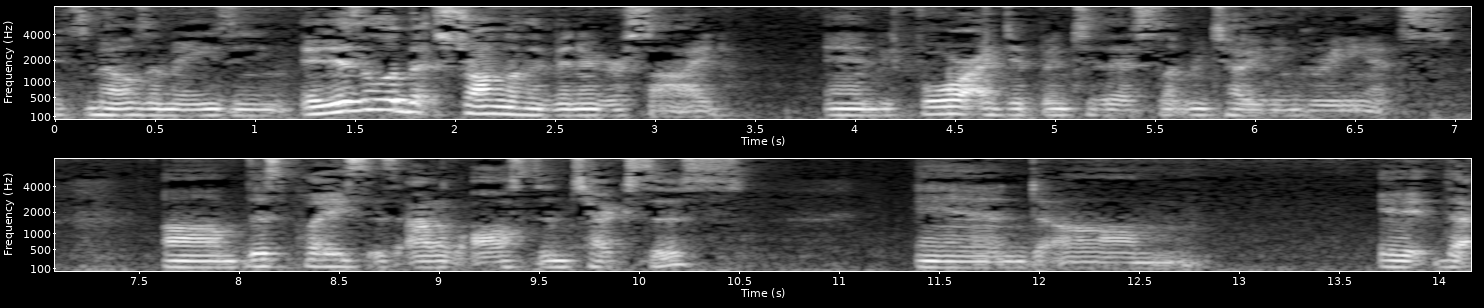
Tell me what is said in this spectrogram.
It smells amazing. It is a little bit strong on the vinegar side. And before I dip into this, let me tell you the ingredients. Um, this place is out of Austin, Texas. And um, it, the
